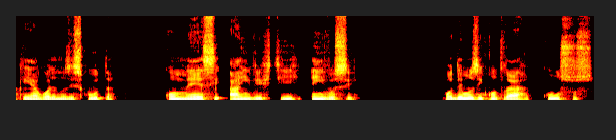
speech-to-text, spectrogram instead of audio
quem agora nos escuta: comece a investir em você. Podemos encontrar cursos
